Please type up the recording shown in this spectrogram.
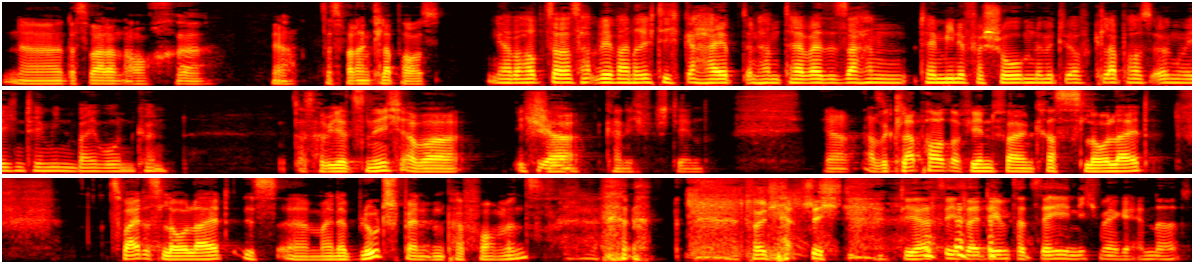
äh, das war dann auch, äh, ja, das war dann Clubhouse. Ja, aber Hauptsache, wir waren richtig gehypt und haben teilweise Sachen, Termine verschoben, damit wir auf Clubhouse irgendwelchen Terminen beiwohnen können. Das habe ich jetzt nicht, aber ich schon. ja, kann ich verstehen. Ja, also Clubhouse auf jeden Fall ein krasses Lowlight. Zweites Lowlight ist äh, meine Blutspenden-Performance. Weil die hat sich, die hat sich seitdem tatsächlich nicht mehr geändert.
